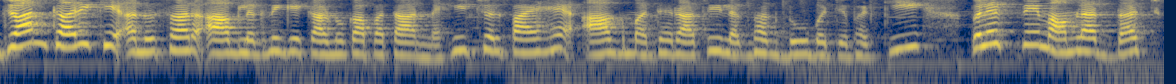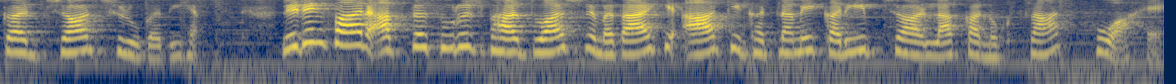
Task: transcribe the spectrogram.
जानकारी के अनुसार आग लगने के कारणों का पता नहीं चल पाया है। आग मध्य रात्रि लगभग दो बजे भड़की। पुलिस ने मामला दर्ज कर जाँच शुरू कर दी है। लीडिंग फायर अफसर सूरज भारद्वाज ने बताया कि आग की घटना में करीब चार लाख का नुकसान हुआ है।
